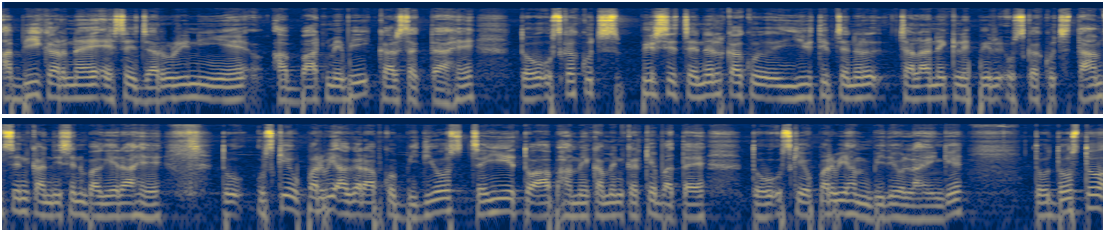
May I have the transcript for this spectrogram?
अभी करना है ऐसे ज़रूरी नहीं है अब बाद में भी कर सकता है। तो उसका कुछ फिर से चैनल का यूट्यूब चैनल चलाने के लिए फिर उसका कुछ टर्म्स एंड कंडीशन वगैरह है। तो उसके ऊपर भी अगर आपको वीडियोस चाहिए तो आप हमें कमेंट करके बताएँ तो उसके ऊपर भी हम वीडियो लाएँगे। तो दोस्तों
